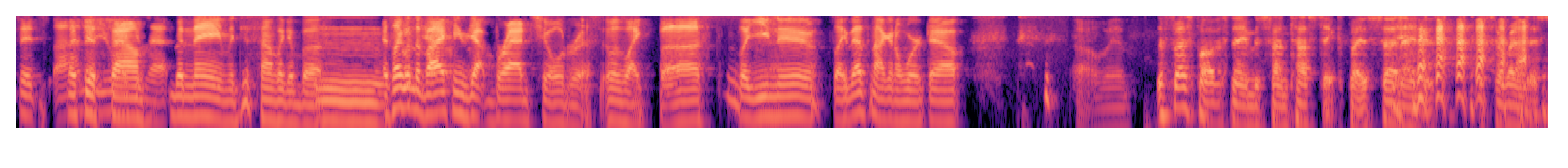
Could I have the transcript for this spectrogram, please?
Fitz. I That just sounds that. the name. It just sounds like a bust. Mm, It's like when the Vikings got Brad Childress. It was like bust. It's like you knew. It's like that's not gonna work out. Oh man. the first part of his name is fantastic, but his surname is, is horrendous.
